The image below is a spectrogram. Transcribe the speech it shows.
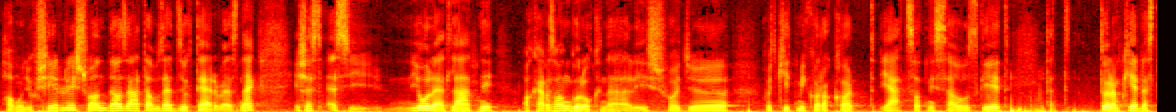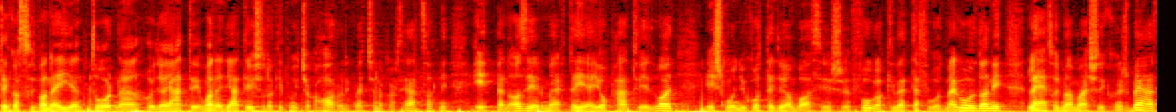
ha mondjuk sérülés van, de az általában az edzők terveznek, és ezt, ezt jól lehet látni, akár az angoloknál is, hogy, hogy kit mikor akart játszatni Southgate. Tehát tőlem kérdezték azt, hogy van-e ilyen tornál, hogy a játék, van egy játékosod, akit mondjuk csak a harmadik meccsen akarsz játszatni, éppen azért, mert te ilyen jobb hátvéd vagy, és mondjuk ott egy olyan balszélső fog, akivel te fogod megoldani, lehet, hogy már másodikon is beállsz,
